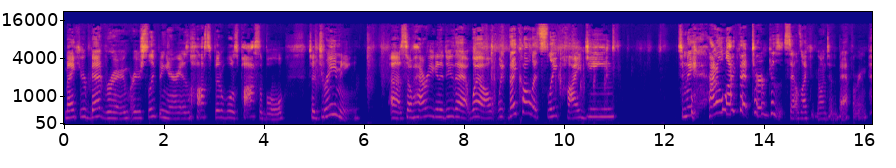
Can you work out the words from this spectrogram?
make your bedroom or your sleeping area as hospitable as possible to dreaming. Uh, so how are you going to do that? Well, we, they call it sleep hygiene. To me, I don't like that term because it sounds like you're going to the bathroom.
